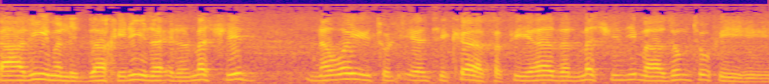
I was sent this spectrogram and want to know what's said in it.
تعليما للداخلين إلى المسجد نويت الاعتكاف في هذا المسجد ما دمت فيه.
